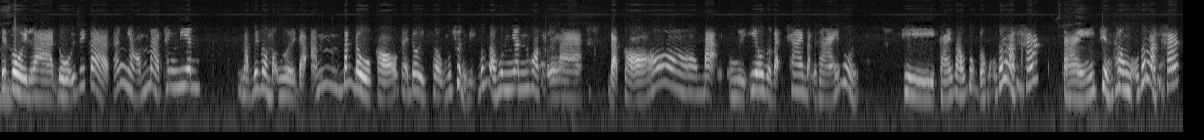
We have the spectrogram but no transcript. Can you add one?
thế vâng. rồi là đối với cả các nhóm mà thanh niên mà bây giờ mọi người đã bắt đầu có cái đời sống chuẩn bị bước vào hôn nhân hoặc là đã có bạn người yêu rồi bạn trai bạn gái rồi thì cái giáo dục nó cũng rất là khác cái truyền thông cũng rất là khác dạ.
